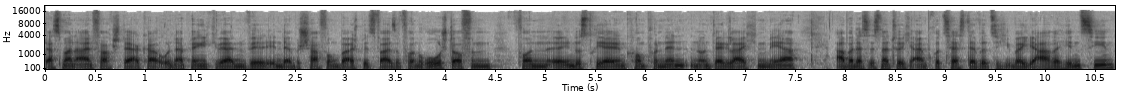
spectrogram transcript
dass man einfach stärker unabhängig werden will in der Beschaffung beispielsweise von Rohstoffen, von äh, industriellen Komponenten und dergleichen mehr. Aber das ist natürlich ein Prozess, der wird sich über Jahre hinziehen.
